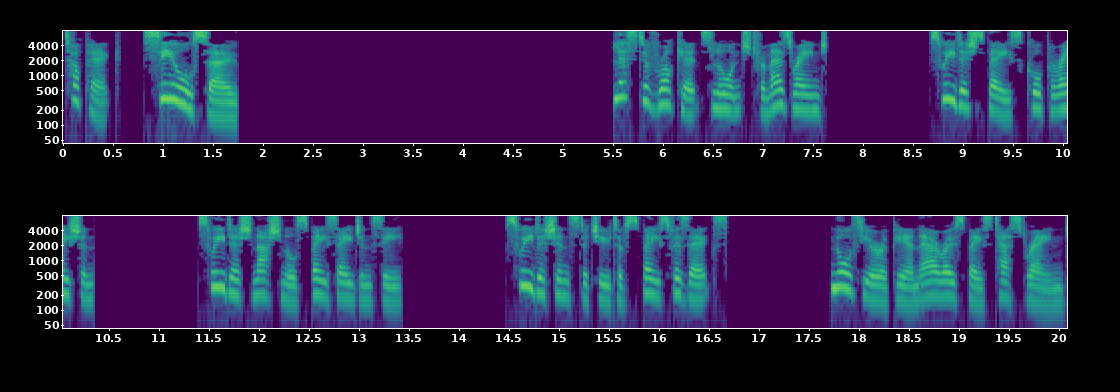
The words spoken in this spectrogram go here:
Topic: See also. List of rockets launched from Esrange. Swedish Space Corporation. Swedish National Space Agency. Swedish Institute of Space Physics. North European Aerospace Test Range.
